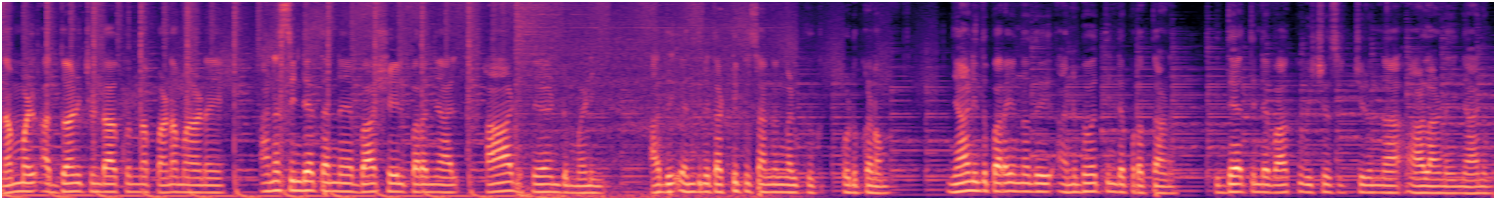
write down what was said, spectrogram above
നമ്മൾ അധ്വാനിച്ചുണ്ടാക്കുന്ന പണമാണ് അനസിന്റെ തന്നെ ഭാഷയിൽ പറഞ്ഞാൽ ഹാർഡ് ഹേൺഡ് മണി. അത് എന്തിന് തട്ടിപ്പ് സംഘങ്ങൾക്ക് കൊടുക്കണം? ഞാനിത് പറയുന്നത് അനുഭവത്തിന്റെ പുറത്താണ്. ഇദ്ദേഹത്തിന്റെ വാക്ക് വിശ്വസിച്ചിരുന്ന ആളാണ് ഞാനും.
